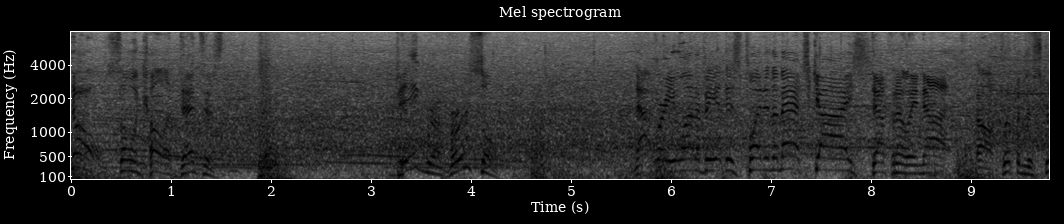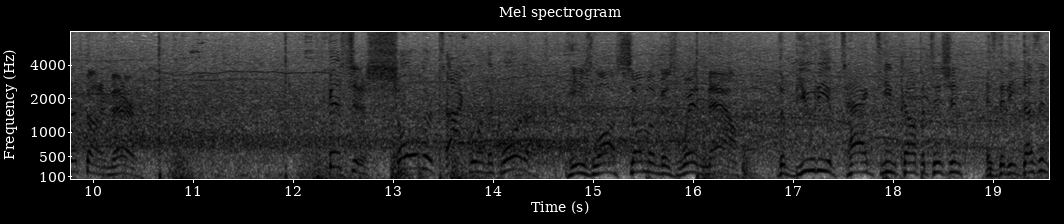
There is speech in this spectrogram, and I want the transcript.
No, someone call a dentist. Big reversal. Not where you want to be at this point in the match, guys. Definitely not. Oh, flipping the script on him there. Vicious shoulder tackle in the corner. He's lost some of his wind now. The beauty of tag team competition is that he doesn't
